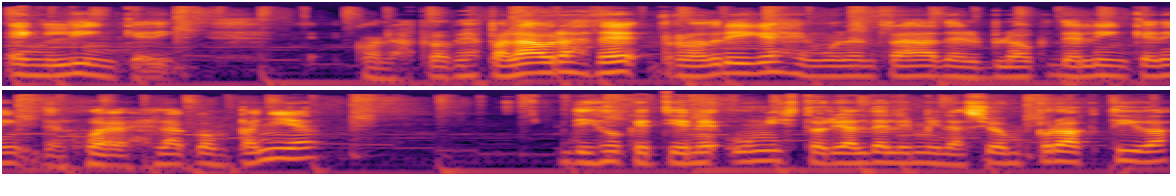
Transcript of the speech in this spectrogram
en LinkedIn. Con las propias palabras de Rodríguez en una entrada del blog de LinkedIn del jueves, la compañía dijo que tiene un historial de eliminación proactiva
